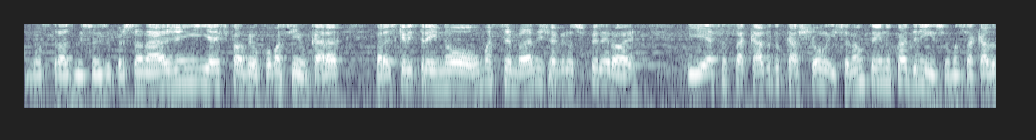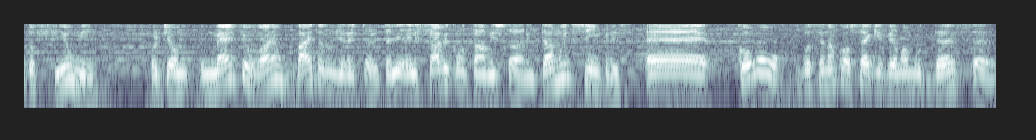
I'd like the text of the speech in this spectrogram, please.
mostrar as missões do personagem, e aí você fala, meu, como assim? O cara parece que ele treinou uma semana e já virou super-herói. E essa sacada do cachorro, isso não tem no quadrinho, isso é uma sacada do filme. Porque o, Matthew Vaughn é um baita do diretor, então ele, ele, sabe contar uma história. Então é muito simples. É, como você não consegue ver uma mudança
